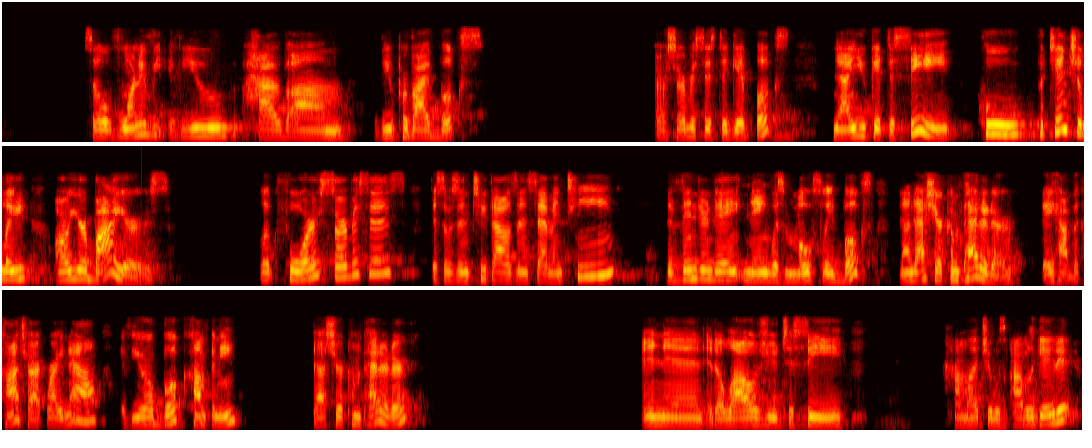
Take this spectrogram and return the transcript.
So if one of you, if you have, um, if you provide books or services to get books, now you get to see who potentially are your buyers. Look for services. This was in 2017. The vendor na- name was mostly books. Now that's your competitor. They have the contract right now. If you're a book company, that's your competitor. And then it allows you to see how much it was obligated,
